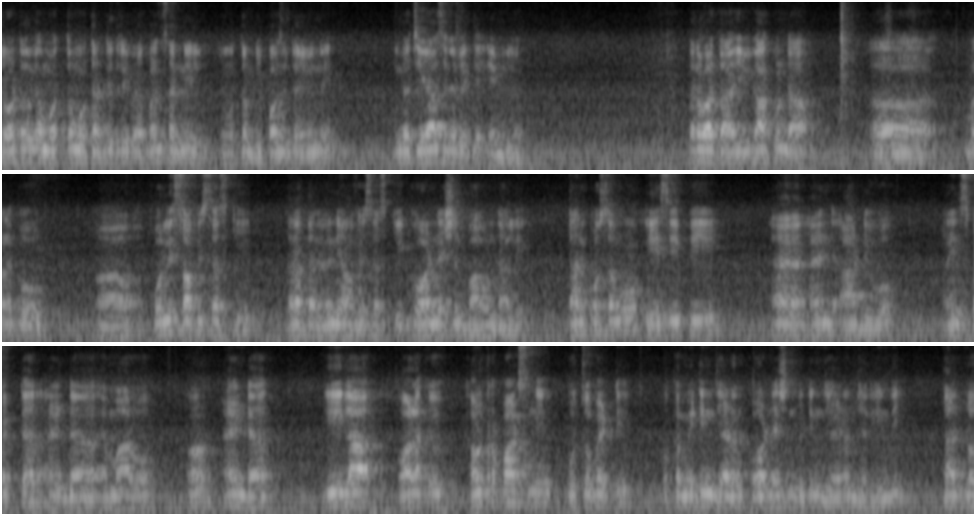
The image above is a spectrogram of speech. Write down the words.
టోటల్గా మొత్తం థర్టీ త్రీ వెపన్స్ అన్నీ మొత్తం డిపాజిట్ అయి ఉన్నాయి. ఇంకా చేయాల్సినవి అయితే ఏమీ లేవు. తర్వాత ఇవి కాకుండా మనకు పోలీస్ ఆఫీసర్స్కి తర్వాత రెవెన్యూ ఆఫీసర్స్కి కోఆర్డినేషన్ బాగుండాలి. దానికోసము ACP and RDO inspector and MRO and ఇలా వాళ్ళకి కౌంటర్ పార్ట్స్ని కూర్చోబెట్టి ఒక మీటింగ్ చేయడం కోఆర్డినేషన్ మీటింగ్ చేయడం జరిగింది. దాంట్లో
